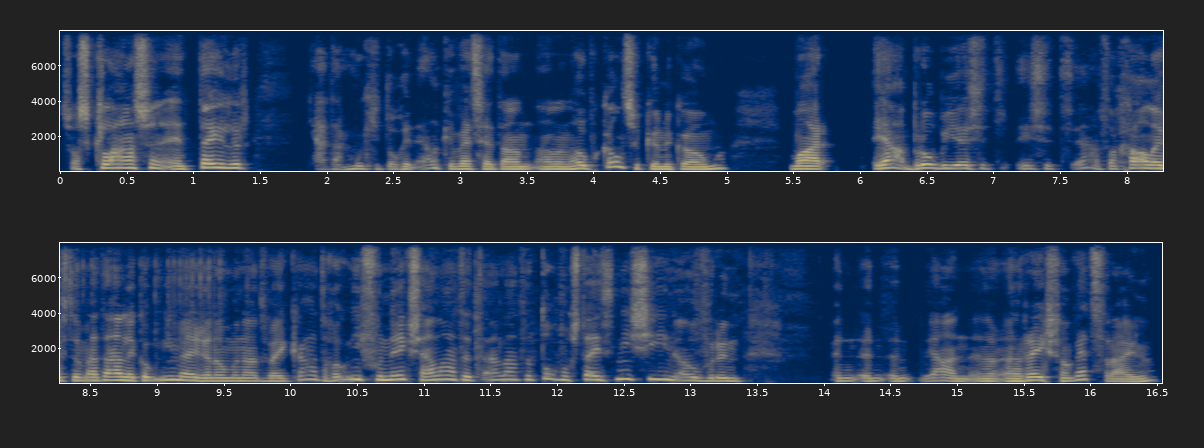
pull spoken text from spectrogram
zoals Klaassen en Taylor, ja, dan moet je toch in elke wedstrijd aan, aan een hoop kansen kunnen komen. Maar ja, Brobby is het, is het ja, Van Gaal heeft hem uiteindelijk ook niet meegenomen naar het WK. Toch ook niet voor niks. Hij laat het, hij laat het toch nog steeds niet zien over een een, een, een, ja, een, een, reeks van wedstrijden.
